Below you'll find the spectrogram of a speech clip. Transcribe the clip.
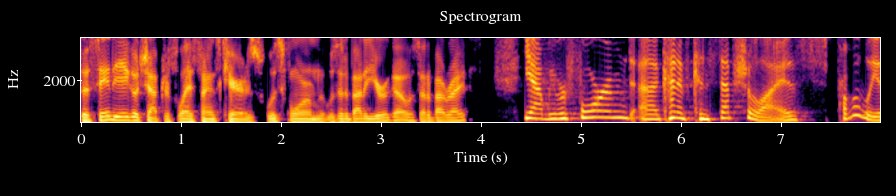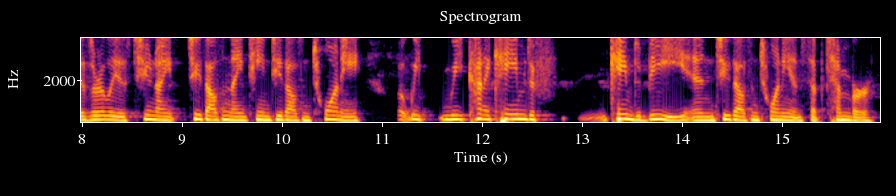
the San Diego chapter for Life Science Cares was formed. Was it about a year ago? Is that about right? Yeah, we were formed, uh, kind of conceptualized, probably as early as two ni- 2019, 2020. But we we kind of came to came to be in 2020 in September.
